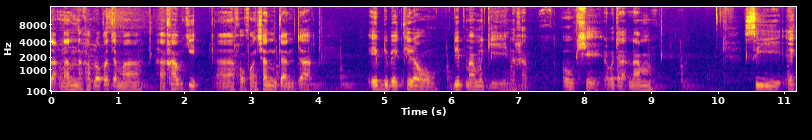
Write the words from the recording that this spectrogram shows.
จากนั้นนะครับเราก็จะมาหาค่าวิกฤตอของฟังก์ชันกันจาก f d b x ที่เราดิฟมาเมื่อกี้นะครับ โอเค เราก็จะนำ 4x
